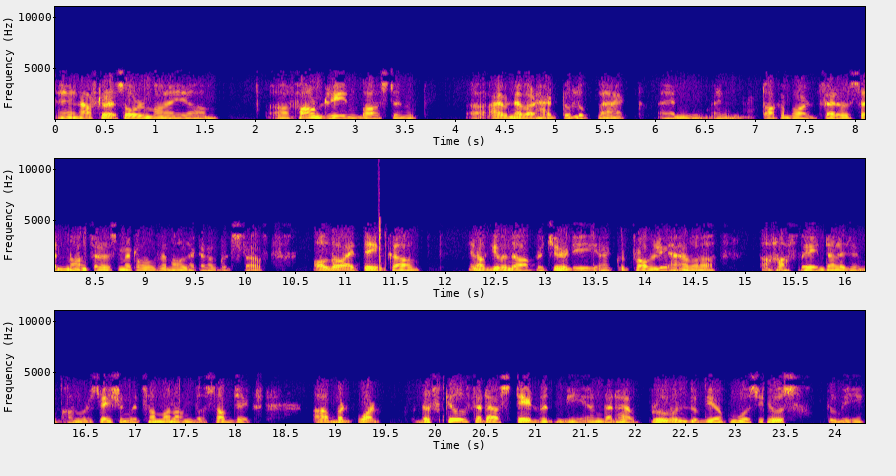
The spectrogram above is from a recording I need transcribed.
And after I sold my um, uh, foundry in Boston, uh, I've never had to look back and and talk about ferrous and non-ferrous metals and all that kind of good stuff. Although I think, uh, you know, given the opportunity, I could probably have a, a halfway intelligent conversation with someone on the subjects. Uh, but what the skills that have stayed with me and that have proven to be of most use to me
